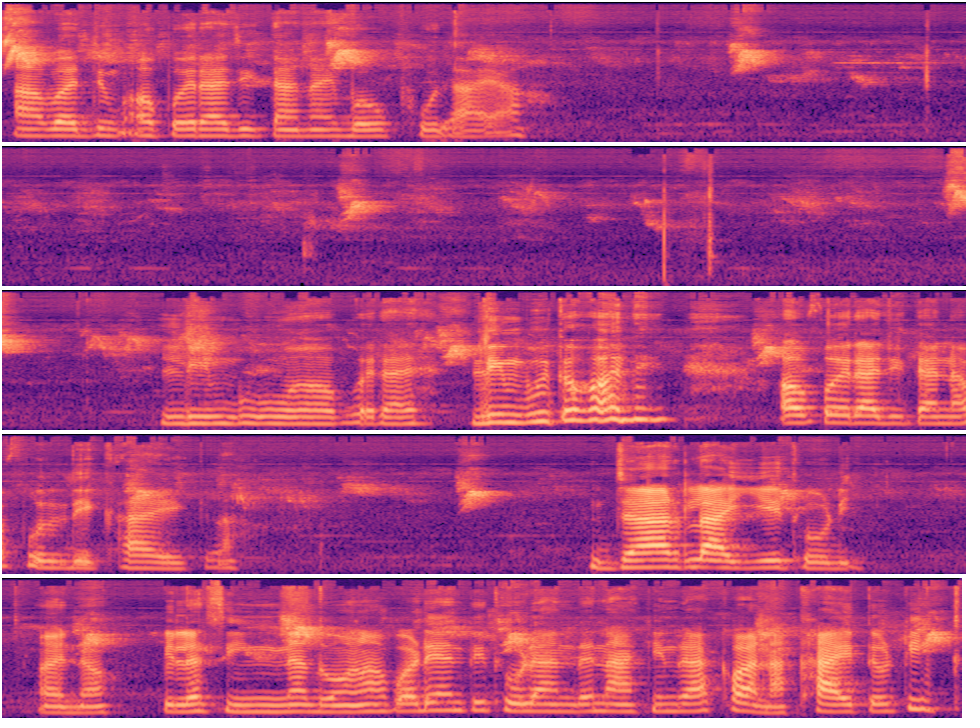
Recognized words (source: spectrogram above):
આ બાજુ અપરાજિતાના બહુ ફૂલ આવ્યા લીંબુ અપરા લીંબુ તો અને અપરાજિતાના ફૂલ દેખાય એકલા. જાર લાવીએ થોડી. અને પેલા સિંગના દોણા પડે ને તે થોડા અંદર નાખીને રાખવાના. ખાય તો ઠીક.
